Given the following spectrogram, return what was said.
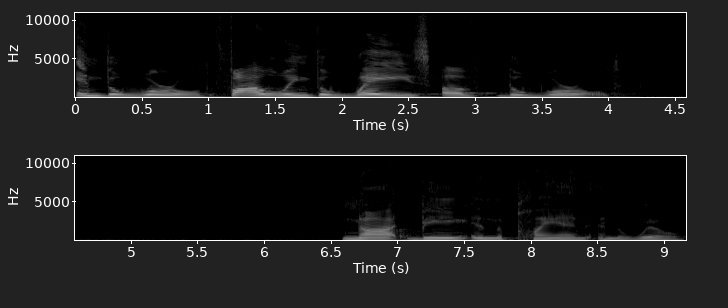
in the world, following the ways of the world, not being in the plan and the will.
